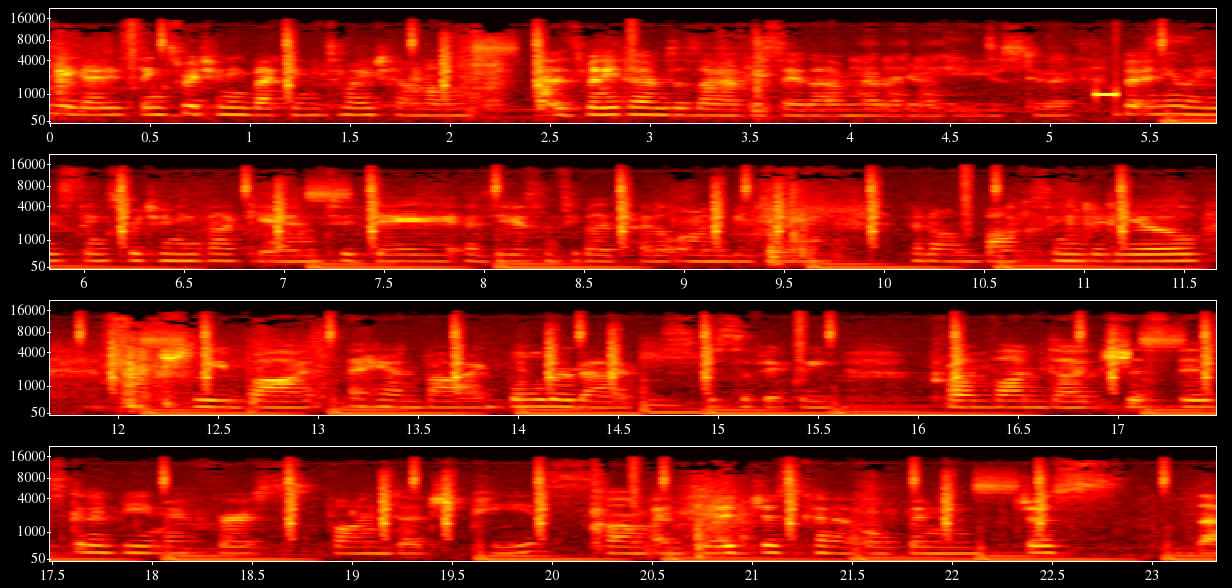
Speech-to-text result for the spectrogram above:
guys, thanks for tuning back into my channel. As many times as I have to say that, I'm never gonna get used to it. But anyways, thanks for tuning back in. Today, as you guys can see by the title, I'm gonna be doing an unboxing video. I actually bought a handbag, bowler bag specifically from Von Dutch. This is gonna be my first Von Dutch piece. Um, I did just kind of open just the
